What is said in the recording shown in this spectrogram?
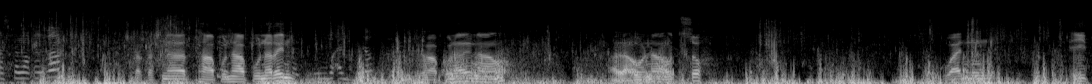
Lakas na mga. Takas na at hapon-hapon na rin. Hapon na rin na oh. Alauna otso. 1 8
